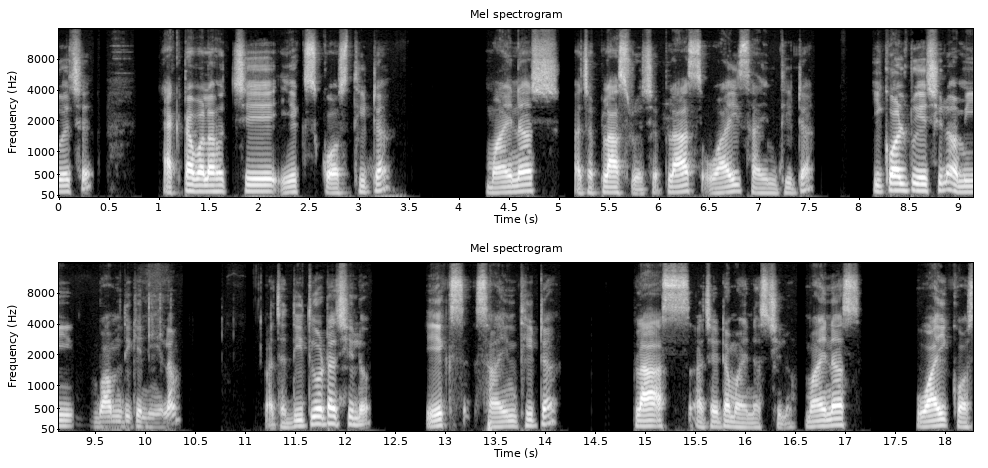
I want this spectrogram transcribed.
রয়েছে? একটা বলা হচ্ছে এক্স কস থিটা মাইনাস আচ্ছা প্লাস রয়েছে। Plus y sine theta equal to a ছিল, আমি বাম দিকে নিয়ে এলাম। আচ্ছা দ্বিতীয়টা ছিল এক্স সাইন থিটা প্লাস আচ্ছা এটা মাইনাস ছিল। Minus y cos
